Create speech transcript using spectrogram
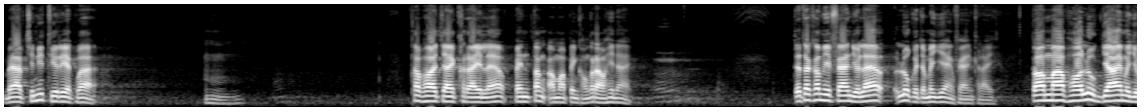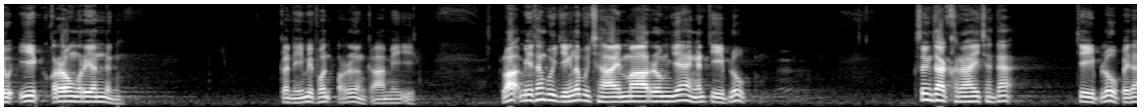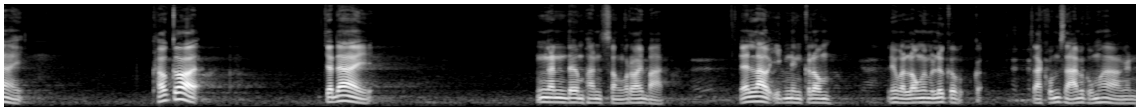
แบบชนิดที่เรียกว่าถ้าพอใจใครแล้วเป็นต้องเอามาเป็นของเราให้ได้ แต่ถ้าเขามีแฟนอยู่แล้ว ลูกก็จะไม่แย่งแฟนใคร ต่อมาพอลูกย้ายมาอยู่อีกโรงเรียนหนึ่ง ก็หนีไม่พ้นเรื่องกาเมอีก เพราะมีทั้งผู้หญิงและผู้ชายมารุมแย่งกันจีบลูก ซึ่งถ้าใครชนะจีบลูกไปได้ เขาก็จะได้เงินเดิมพันสองร้อยบาท และเหล้าอีกหนึ่งกลม เรียกว่าลงให้มันลึกก็จากขุมสามไปขุมห้าเงิน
